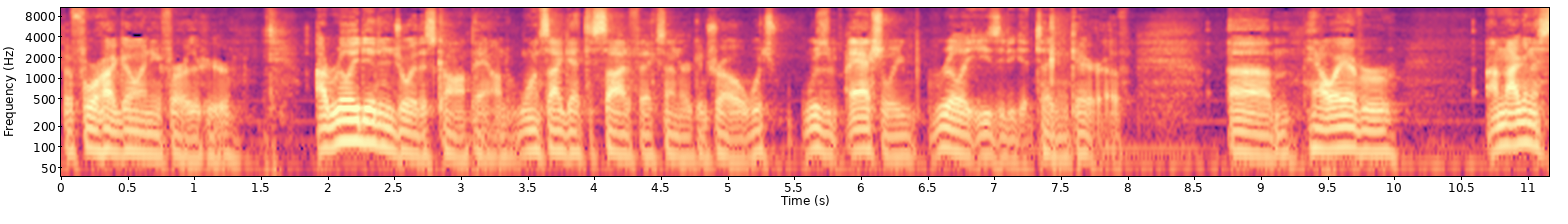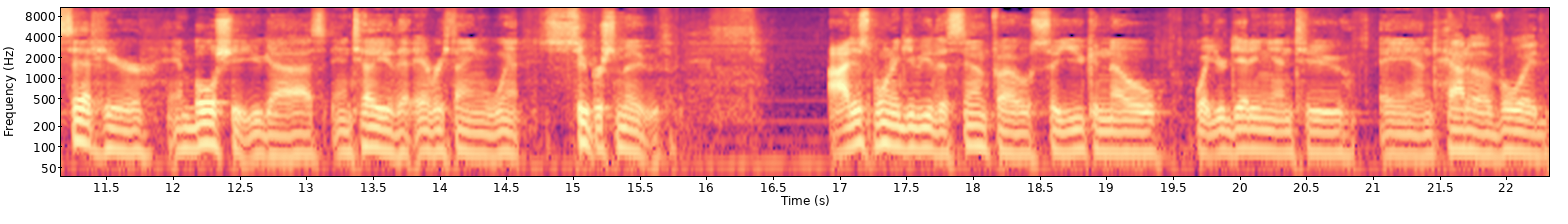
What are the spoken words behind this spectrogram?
before I go any further here. I really did enjoy this compound once I got the side effects under control, which was actually really easy to get taken care of. Um, however, I'm not going to sit here and bullshit you guys and tell you that everything went super smooth. I just want to give you this info so you can know what you're getting into and how to avoid,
